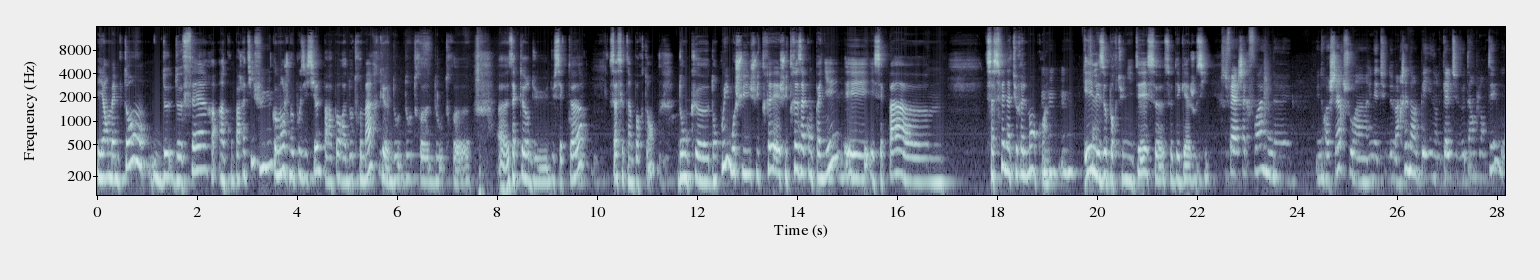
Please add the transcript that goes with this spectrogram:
et en même temps de, de faire un comparatif. Mhm. Comment je me positionne par rapport à d'autres marques, d'au- d'autres d'autres euh, acteurs du, du secteur. Ça, c'est important. Donc, euh, donc oui, moi, je suis, je suis très, je suis très accompagnée et, et c'est pas, euh, ça se fait naturellement, quoi. Mhm, mhm. Et les opportunités se, se dégagent aussi. Tu fais à chaque fois une, une recherche ou un- une étude de marché dans le pays dans lequel tu veux t'implanter ou...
